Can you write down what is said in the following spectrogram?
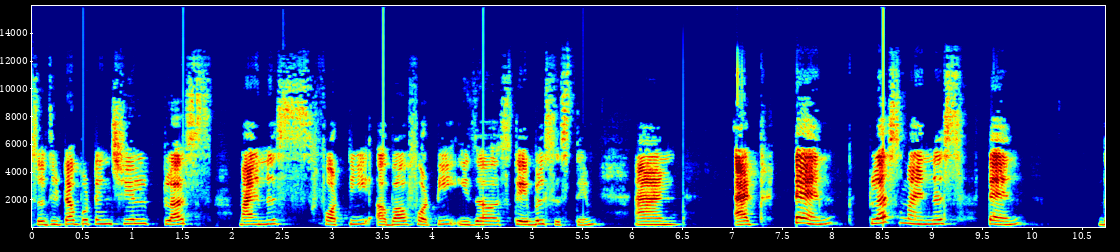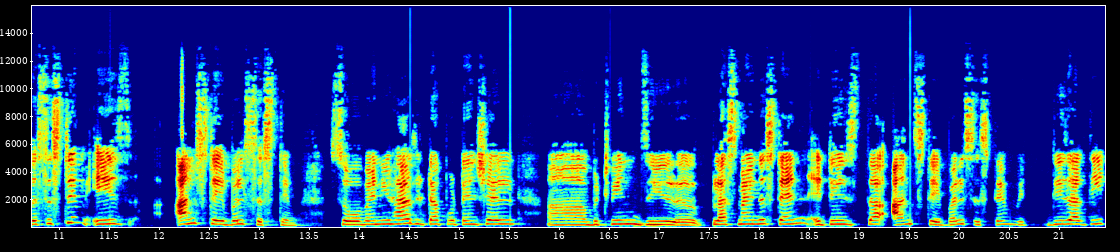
so zeta potential plus minus 40 above 40 is a stable system. And at 10 plus minus 10 the system is unstable system. So when you have zeta potential uh, between zero, plus minus 10 it is the unstable system with these are the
